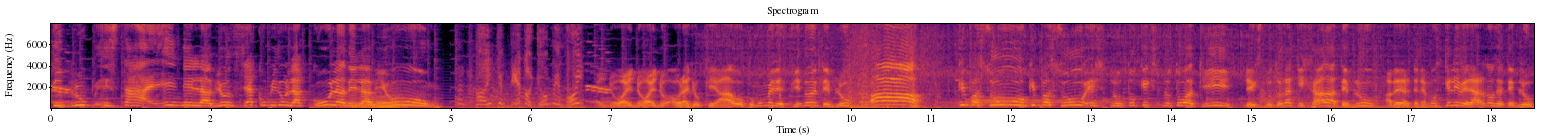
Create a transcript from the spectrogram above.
The Bloop está en el avión Se ha comido la cola del avión ¡Ay, qué miedo! ¡Yo me voy! Ay, no, ay, no, ay, no ¿Ahora yo qué hago? ¿Cómo me defiendo de The Bloop? ¡Ah! ¿Qué pasó? ¿Qué pasó? ¿Explotó? ¿Qué explotó aquí? Le explotó la quijada a T-Blue A ver, tenemos que liberarnos de T-Blue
